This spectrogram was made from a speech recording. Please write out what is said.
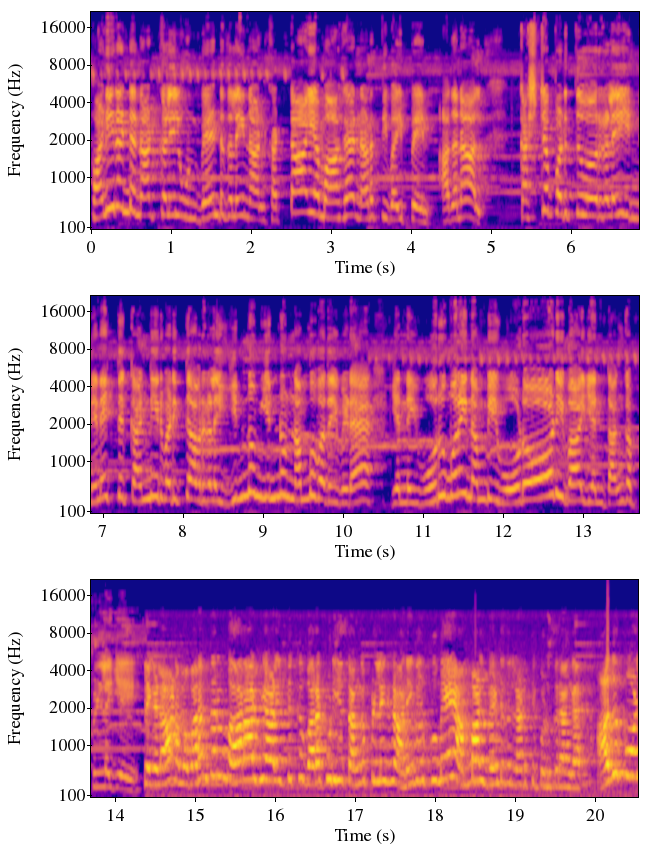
பனிரெண்டு நாட்களில் உன் வேண்டுதலை நான் கட்டாயமாக நடத்தி வைப்பேன். அதனால் கஷ்டப்படுத்துபவர்களை நினைத்து கண்ணீர் வடித்து அவர்களை இன்னும் இன்னும் நம்புவதை விட என்னை ஒரு முறை நம்பி ஓடோடி வா என் தங்க பிள்ளையே. பிள்ளைகளா நம்ம வரம் தரும் வாராகி ஆலயத்துக்கு வரக்கூடிய தங்க பிள்ளைகள் அனைவருக்குமே அம்பாள் வேண்டுதல் நடத்தி கொடுக்குறாங்க. அது போல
